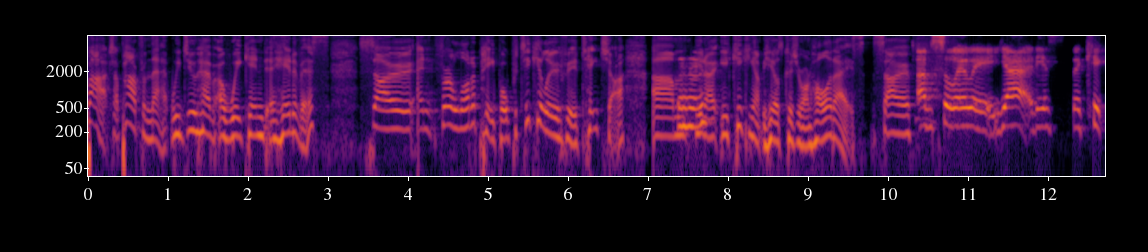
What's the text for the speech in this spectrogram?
but apart from that, we do have a weekend ahead of us. So, and for a lot of people, particularly if you're a teacher, um, Mm-hmm. you know, you're kicking up your heels because you're on holidays. So, Absolutely. Yeah, it is the kick,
